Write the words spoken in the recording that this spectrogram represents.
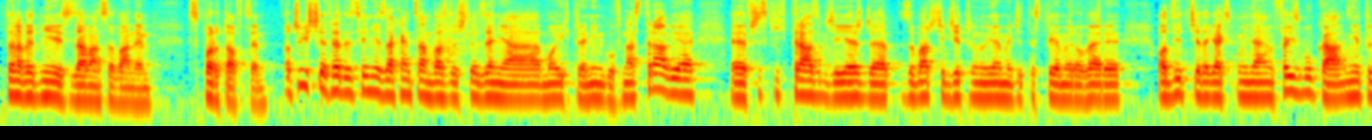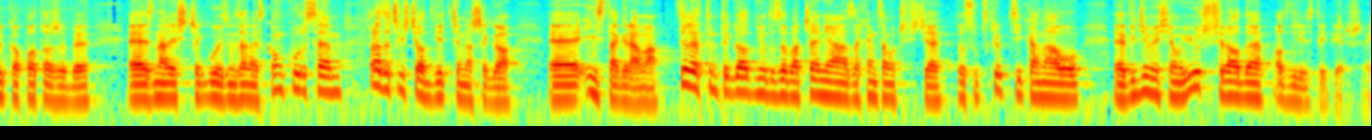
kto nawet nie jest zaawansowany sportowcem. Oczywiście tradycyjnie zachęcam Was do śledzenia moich treningów na Strawie, e, wszystkich tras, gdzie jeżdżę. Zobaczcie, gdzie trenujemy, gdzie testujemy rowery. Odwiedźcie, tak jak wspominałem, Facebooka, nie tylko po to, żeby e, znaleźć szczegóły związane z konkursem, oraz oczywiście odwiedźcie naszego e, Instagrama. Tyle w tym tygodniu, do zobaczenia. Zachęcam oczywiście do subskrypcji kanału. Widzimy się już w środę o 21.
